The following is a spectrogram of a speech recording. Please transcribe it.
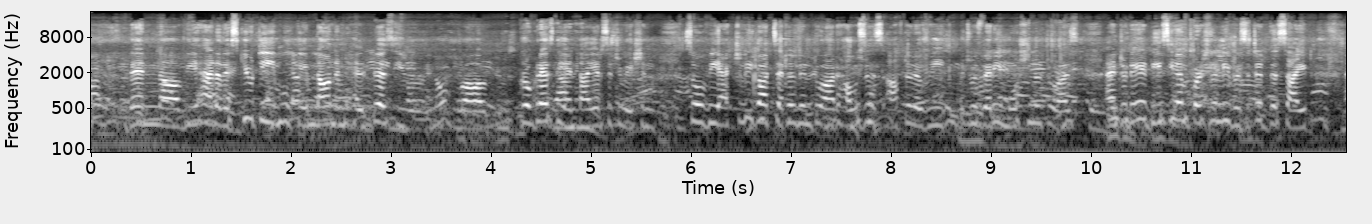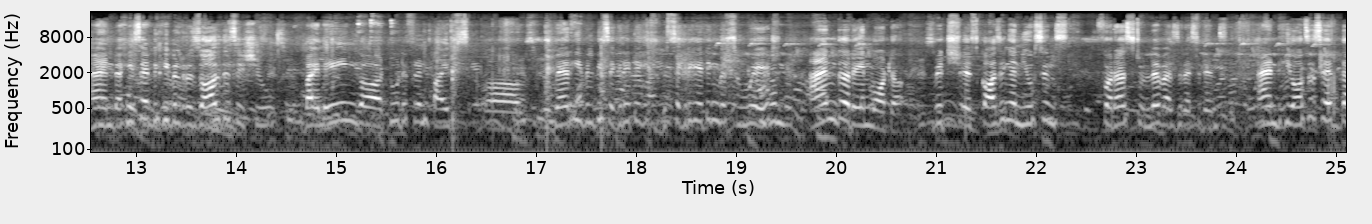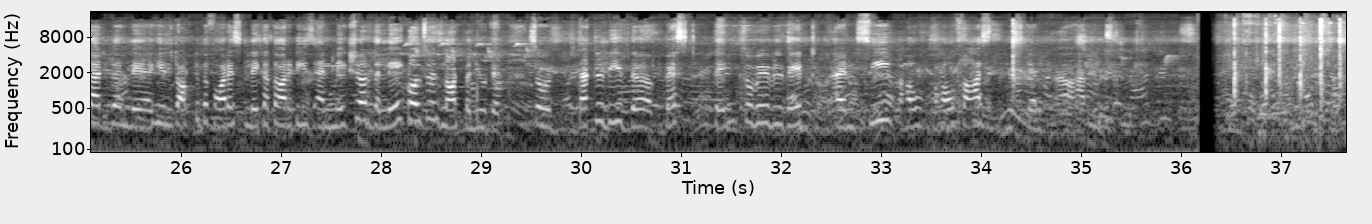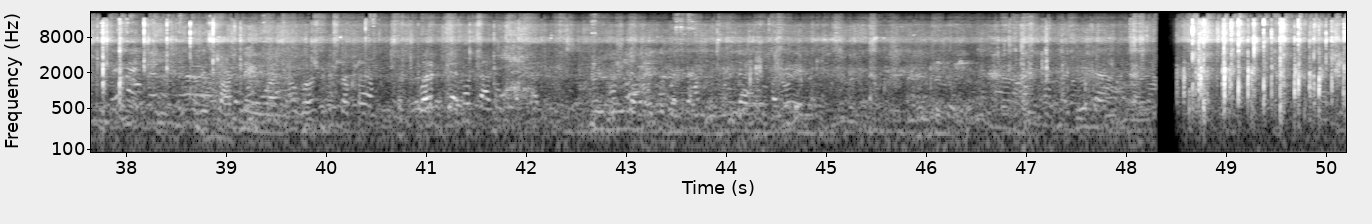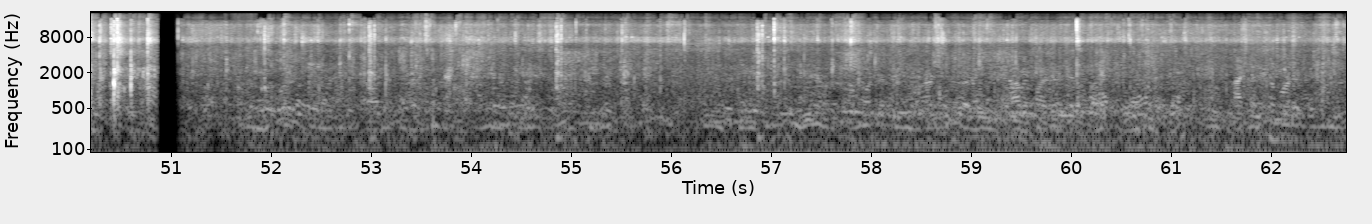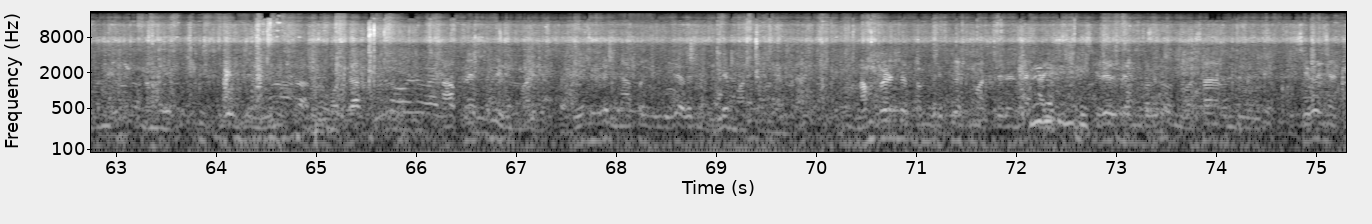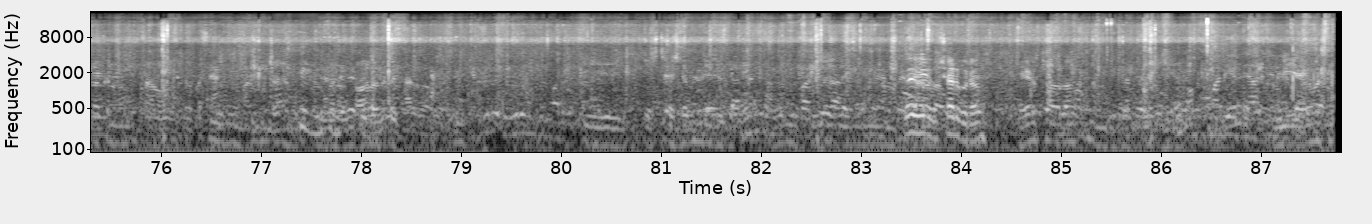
then we had a rescue team who came down and help us you know uh, progress the entire situation. So we actually got settled into our houses after a week which was very emotional to us. And today DCM personally visited the site and he said he will resolve this issue by laying uh, two different pipes uh, where he will be segregating segregating the sewage and the rainwater which is causing a nuisance for us to live as residents. And he also said that the, he'll talk to the forest lake authorities and make sure the lake also is not polluted. So that will be the best thing. So we will wait and see how, how fast this can uh, happen. ಬದಲು ಒಂದು ಹೊಸ ಒಂದು sewage network ನಮಗೆ ತಾವು ಸ್ವಲ್ಪ sanction ಮಾಡಿದ್ರೆ problem solve ಆಗುತ್ತೆ ಈ ಎಷ್ಟು ಎಷ್ಟು ಅದೊಂದು ಸಿವೇಜ್ ಲೈನ್ ಹುಷಾರು ಗುರು ಎರಡು ಪ್ರಾಬ್ಲಮ್ಸ್ ನಮಗೆ ನಮಗೆ ಐವತ್ತು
